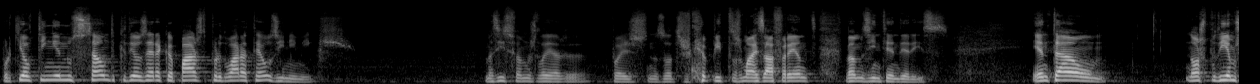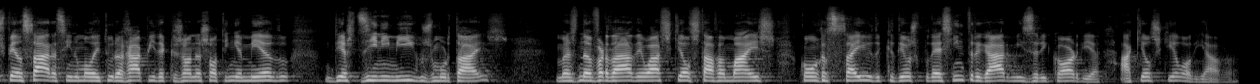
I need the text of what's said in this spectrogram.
Porque ele tinha noção de que Deus era capaz de perdoar até os inimigos. Mas isso vamos ler depois nos outros capítulos mais à frente, vamos entender isso. Então, nós podíamos pensar, assim, numa leitura rápida, que Jonas só tinha medo destes inimigos mortais, mas na verdade eu acho que ele estava mais com receio de que Deus pudesse entregar misericórdia àqueles que ele odiava.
